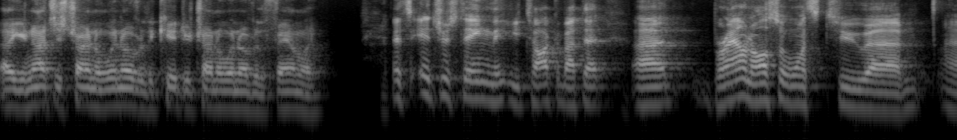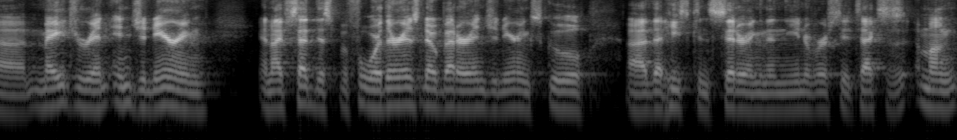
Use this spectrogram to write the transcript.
Uh, you're not just trying to win over the kid; you're trying to win over the family. It's interesting that you talk about that. Uh, Brown also wants to uh, major in engineering. And I've said this before there is no better engineering school uh, that he's considering than the University of Texas among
